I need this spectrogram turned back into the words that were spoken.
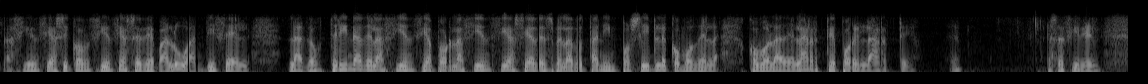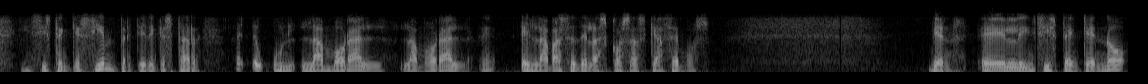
La ciencia y conciencia se devalúan. Dice él, la doctrina de la ciencia por la ciencia se ha desvelado tan imposible como, de la, como la del arte por el arte. ¿eh? Es decir, él insiste en que siempre tiene que estar eh, la moral, la moral, ¿eh? en la base de las cosas que hacemos. Bien, él insiste en que no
